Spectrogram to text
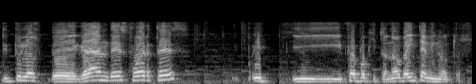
títulos eh, grandes fuertes y, y, fue poquito no 20 minutos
